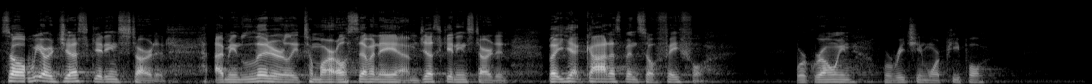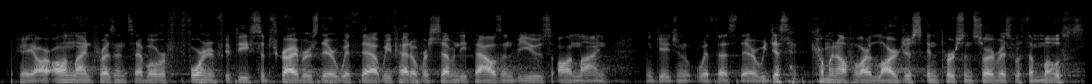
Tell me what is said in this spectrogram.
So we are just getting started. I mean, literally tomorrow, 7 a.m., just getting started. But yet, God has been so faithful. We're growing, we're reaching more people. Okay, our online presence have over 450 subscribers there with that. We've had over 70,000 views online engaging with us there. We just coming off of our largest in-person service with the most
